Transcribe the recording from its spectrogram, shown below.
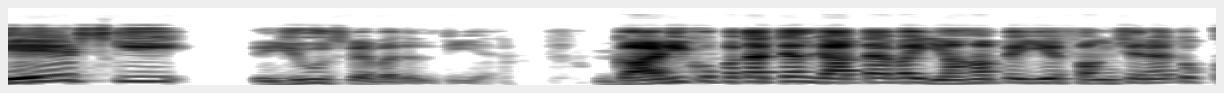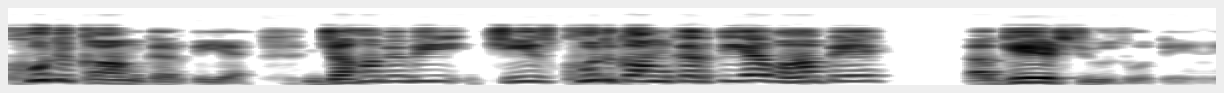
गेट्स की यूज़ पे बदलती है। गाड़ी को पता चल जाता है, भाई, यहाँ पे ये फ़ंक्शन है तो खुद काम करती है। जहाँ पे भी चीज़ खुद काम करती है, वहाँ पे गेट्स यूज़ होते हैं।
